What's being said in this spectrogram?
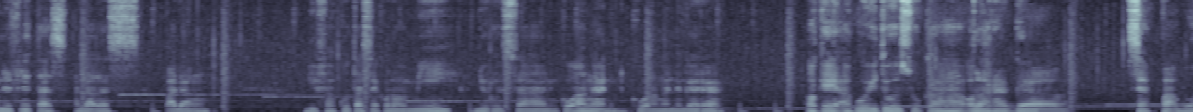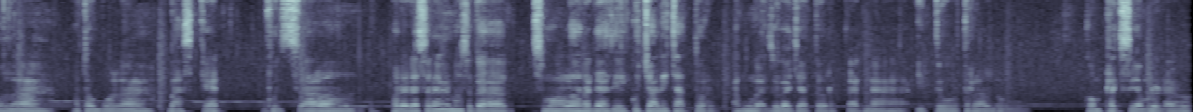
Universitas Andalas Padang di Fakultas Ekonomi jurusan Keuangan, Keuangan Negara. Oke, aku itu suka olahraga sepak bola atau bola, basket, futsal. Pada dasarnya memang suka semua olahraga sih, kecuali catur. Aku nggak suka catur karena itu terlalu kompleks ya menurut aku.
